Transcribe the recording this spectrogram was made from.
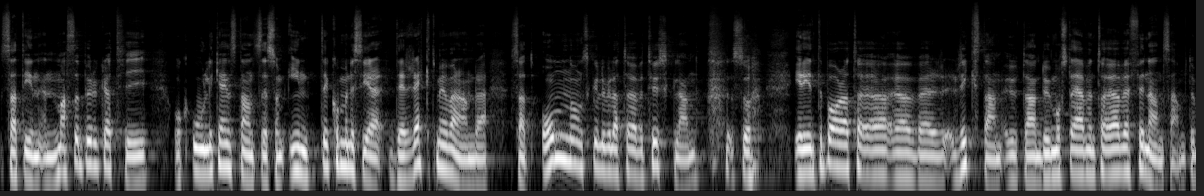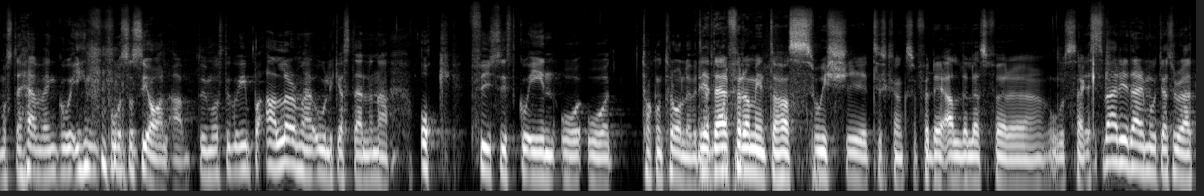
satt in en massa byråkrati och olika instanser som inte kommunicerar direkt med varandra. Så att om någon skulle vilja ta över Tyskland så är det inte bara att ta över riksdagen utan du måste även ta över finansamt. Du måste även gå in på socialamt. Du måste gå in på alla de här olika ställena och fysiskt gå in och, och ta kontroll över Det är deras därför de inte har Swish i Tyskland också, för det är alldeles för uh, I osäkert. Sverige däremot, jag tror att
